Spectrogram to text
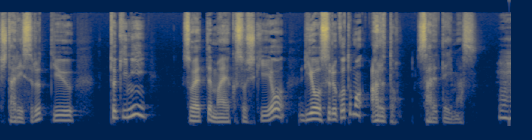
したりするっていう時にそうやって麻薬組織を利用することもあるとされています。うん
